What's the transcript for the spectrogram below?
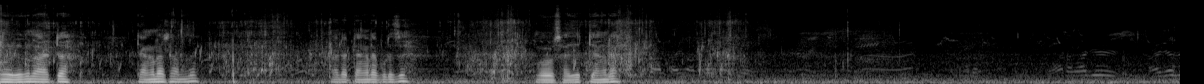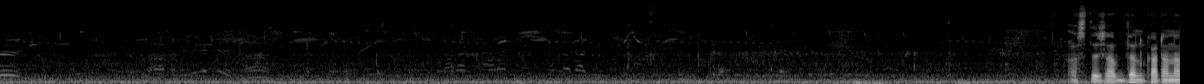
দেখুন আরেকটা ট্যাংরা সামনে। আরেকটা ট্যাংরা পড়েছে। বড় সাইজের ট্যাংরা। আস্তে সাবধান কাটানা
